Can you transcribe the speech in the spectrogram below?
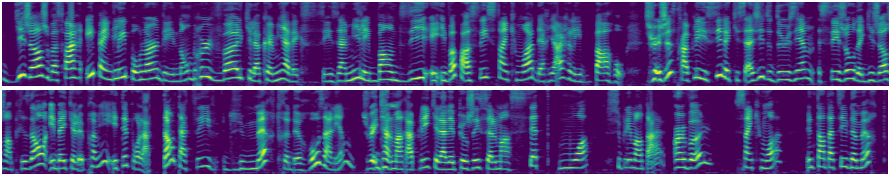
Guy Georges va se faire épingler pour l'un des nombreux vols qu'il a commis avec ses amis les bandits et il va passer cinq mois derrière les barreaux. Je veux juste rappeler ici qu'il s'agit du deuxième séjour de Guy Georges en prison et bien que le premier était pour la tentative du meurtre de Rosaline. Je veux également rappeler qu'il avait purgé seulement sept mois supplémentaires, un vol, cinq mois, une tentative de meurtre,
